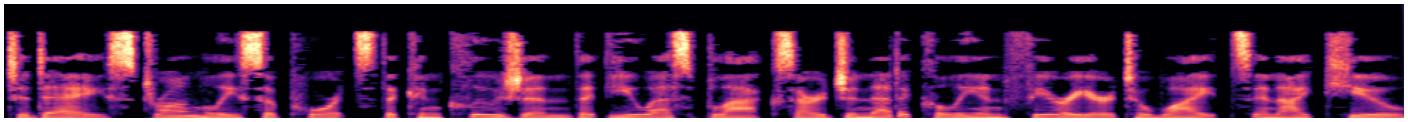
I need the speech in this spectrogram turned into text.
today strongly supports the conclusion that U.S. blacks are genetically inferior to whites in IQ.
